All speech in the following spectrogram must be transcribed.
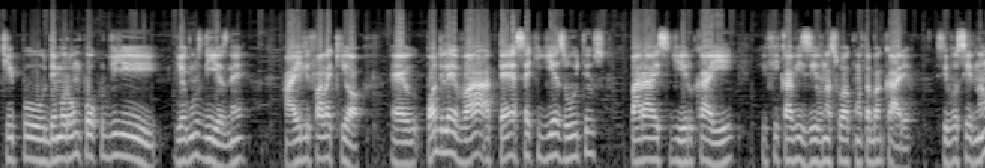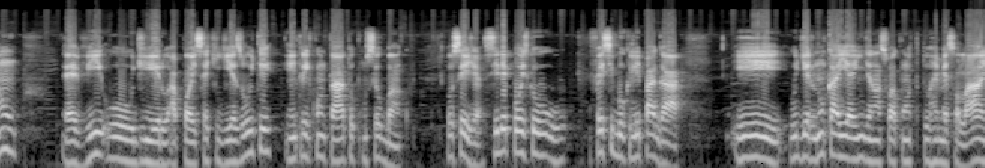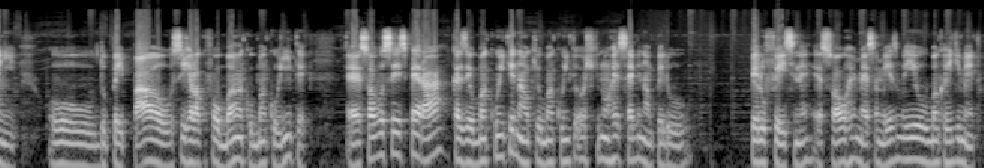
tipo, demorou um pouco de, de alguns dias, né? Aí ele fala aqui, ó, é, pode levar até sete dias úteis para esse dinheiro cair e ficar visível na sua conta bancária. Se você não é, vir o dinheiro após sete dias úteis, entre em contato com seu banco. Ou seja, se depois que o, o Facebook lhe pagar e o dinheiro não cair ainda na sua conta do Remessa Online ou do PayPal, ou seja lá qual for o banco, o Banco Inter, é só você esperar, quer dizer, o Banco Inter não, que o Banco Inter eu acho que não recebe não pelo pelo Face, né? É só o remessa mesmo e o banco rendimento.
